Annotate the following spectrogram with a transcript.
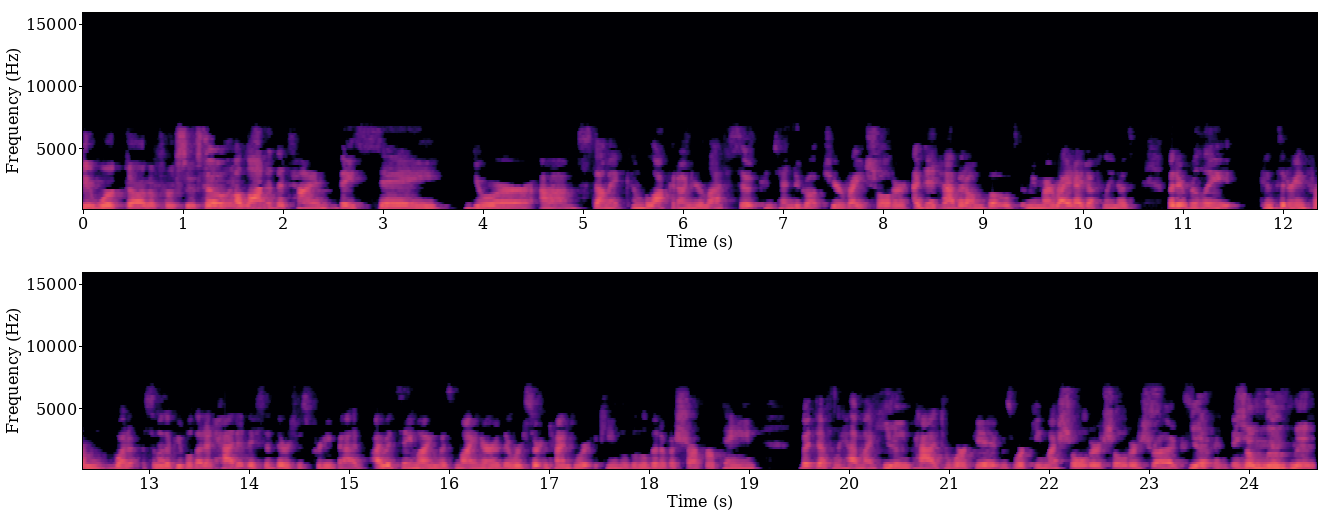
Get worked out of her system. So like- a lot of the time they say your um, stomach can block it on your left, so it can tend to go up to your right shoulder. I did have it on both. I mean, my right I definitely knows, but it really, considering from what some other people that had had it, they said theirs was pretty bad. I would say mine was minor. There were certain times where it became a little bit of a sharper pain, but definitely had my heating pad to work it. Was working my shoulder, shoulder shrugs, Yeah, different things. so movement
